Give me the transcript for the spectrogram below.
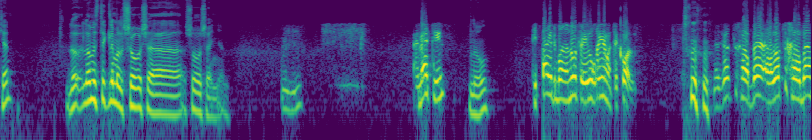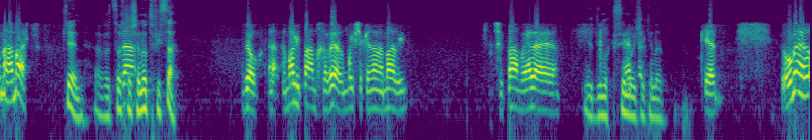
כן. לא, לא מסתכלים על. שורש העניין. האמת היא, נו. טיפה התבוננות היו רואים את הכל. לזה צריך הרבה, לא צריך הרבה מאמץ. כן, אבל צריך זה... לשנות תפיסה. זהו, אמר לי פעם חבר, מוישה קנן אמר לי, שפעם היה לה... יהודי מקסים מוישה קנן. כן. הוא אומר,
